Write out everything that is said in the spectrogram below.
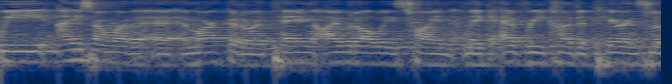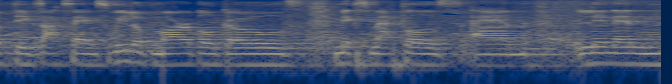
we, anytime we're at a, a market or a thing, I would always try and make every kind of appearance look the exact same. So we love marble, golds, mixed metals, um, linen,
